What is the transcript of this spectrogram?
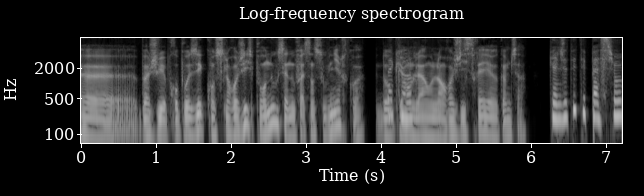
euh, bah, je lui ai proposé qu'on se l'enregistre pour nous, ça nous fasse un souvenir quoi. Donc on l'a on l'a enregistré euh, comme ça. Quelles étaient tes passions?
